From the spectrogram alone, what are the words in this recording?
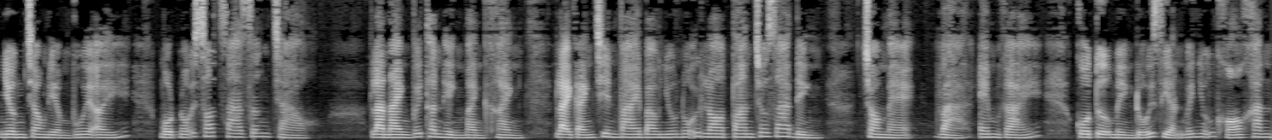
Nhưng trong niềm vui ấy, một nỗi xót xa dâng trào. Lan Anh với thân hình mảnh khảnh lại gánh trên vai bao nhiêu nỗi lo toan cho gia đình, cho mẹ và em gái. Cô tự mình đối diện với những khó khăn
